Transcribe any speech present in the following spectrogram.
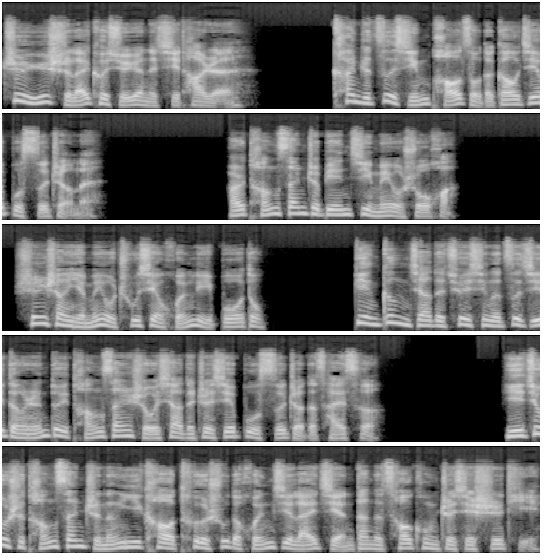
至于史莱克学院的其他人，看着自行跑走的高阶不死者们，而唐三这边既没有说话。身上也没有出现魂力波动，便更加的确信了自己等人对唐三手下的这些不死者的猜测，也就是唐三只能依靠特殊的魂技来简单的操控这些尸体，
